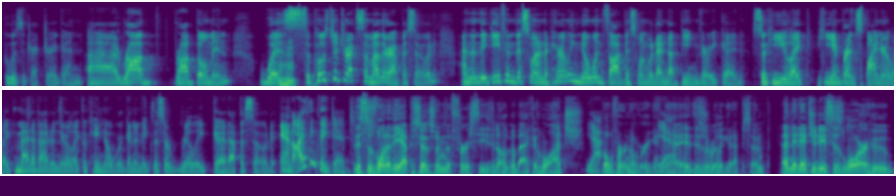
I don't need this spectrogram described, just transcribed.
who was the director again? Uh, Rob Rob Bowman was mm-hmm. supposed to direct some other episode and then they gave him this one and apparently no one thought this one would end up being very good. So he like he and Brent Spiner like met about it and they were like, "Okay, no, we're going to make this a really good episode." And I think they did. This is one of the episodes from the first season I'll go back and watch yeah. over and over again. Yeah. yeah, it is a really good episode. And it introduces Lore who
